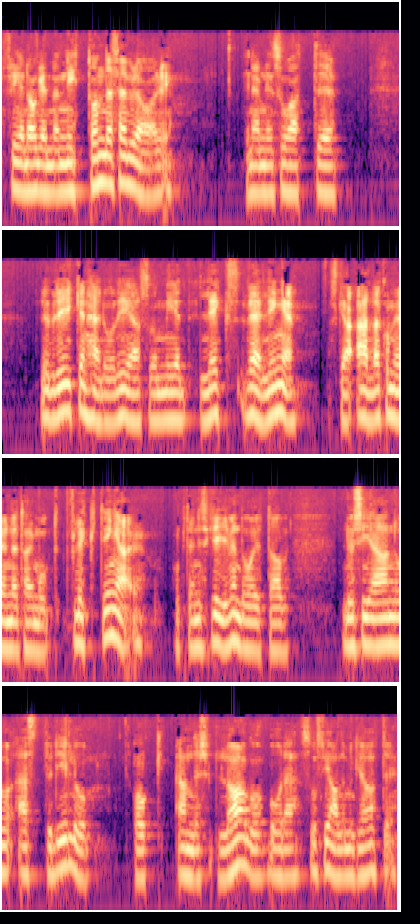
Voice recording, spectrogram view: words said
Fredagen den 19 februari. Det är nämligen så att eh, rubriken här då det är alltså med Lex Vällinge ska alla kommuner ta emot flyktingar. Och den är skriven då utav Luciano Astudillo och Anders Lago, båda socialdemokrater.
